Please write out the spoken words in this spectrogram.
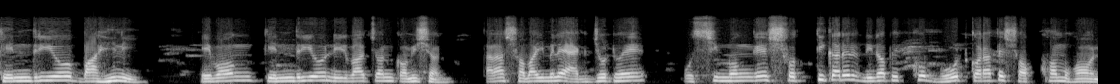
কেন্দ্রীয় বাহিনী এবং কেন্দ্রীয় নির্বাচন কমিশন, তারা সবাই মিলে একজোট হয়ে পশ্চিমবঙ্গে সত্যিকারের নিরপেক্ষ ভোট করাতে সক্ষম হন,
